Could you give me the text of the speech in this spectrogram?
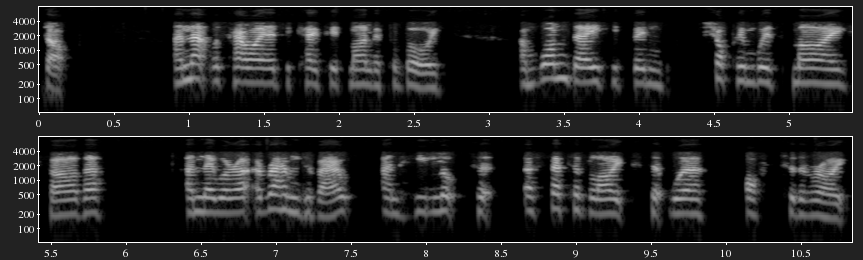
stop. And that was how I educated my little boy. And one day he'd been shopping with my father, and they were at a roundabout, and he looked at a set of lights that were off to the right.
